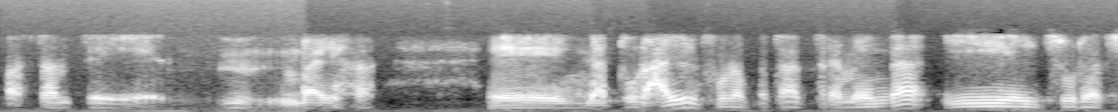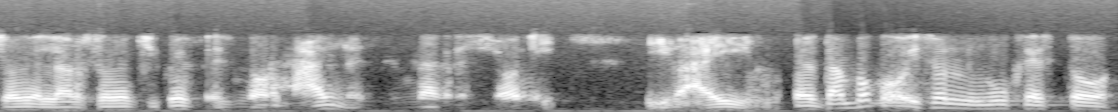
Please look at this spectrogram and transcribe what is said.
bastante, mm, vaya, eh, natural, fue una patada tremenda y su reacción, la reacción del chico es, normal, es una agresión y, y va ahí. Pero tampoco hizo ningún gesto,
